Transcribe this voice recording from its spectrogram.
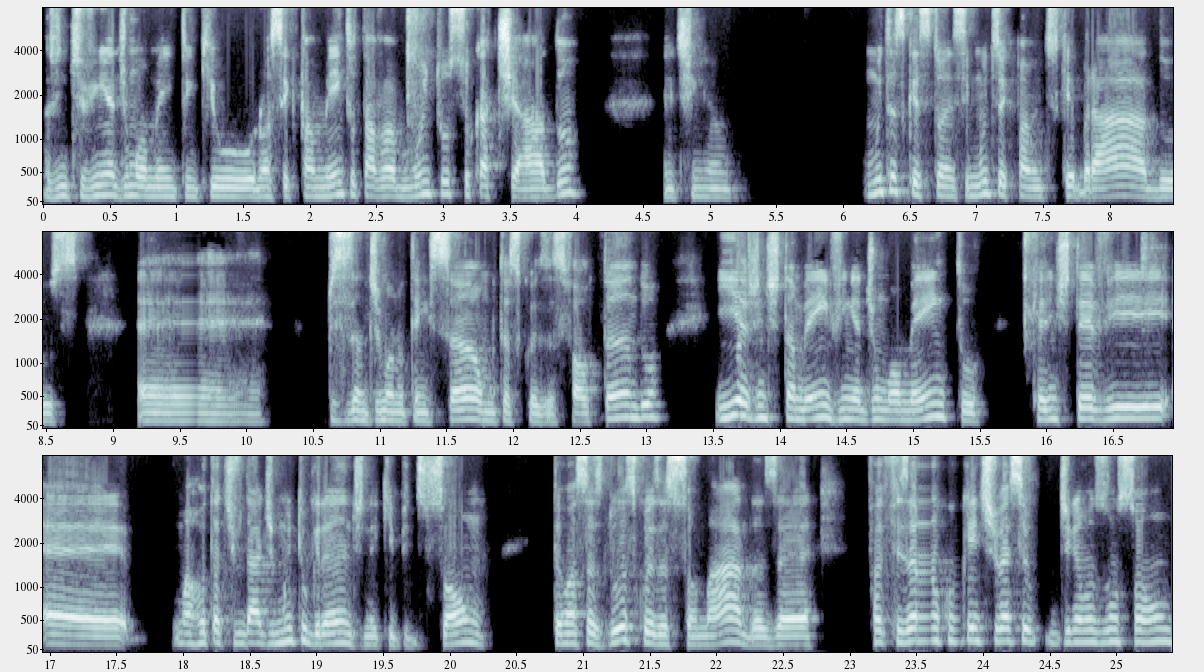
a gente vinha de um momento em que o nosso equipamento estava muito sucateado, a gente tinha muitas questões, assim, muitos equipamentos quebrados, é, precisando de manutenção, muitas coisas faltando, e a gente também vinha de um momento que a gente teve é, uma rotatividade muito grande na equipe de som, então essas duas coisas somadas é, fizeram com que a gente tivesse, digamos, um som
